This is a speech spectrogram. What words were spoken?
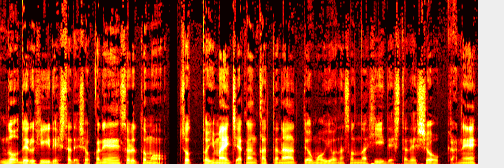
の出る日でしたでしょうかね。それとも、ちょっといまいちあかんかったなって思うような、そんな日でしたでしょうかね。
